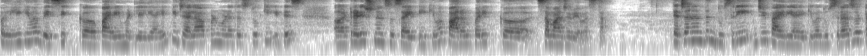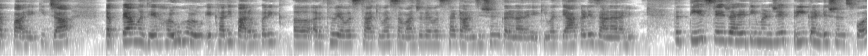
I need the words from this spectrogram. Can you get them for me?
पहिली किंवा बेसिक uh, पायरी म्हटलेली आहे की ज्याला आपण म्हणत असतो की इट इज ट्रेडिशनल सोसायटी किंवा पारंपरिक uh, समाजव्यवस्था. त्याच्यानंतर दुसरी जी पायरी आहे किंवा दुसरा जो टप्पा आहे की ज्या टप्प्यामध्ये हळूहळू एखादी पारंपरिक अर्थव्यवस्था किंवा समाजव्यवस्था ट्रान्झिशन करणार आहे किंवा त्याकडे जाणार आहे. तर ती स्टेज आहे ती म्हणजे pre conditions for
